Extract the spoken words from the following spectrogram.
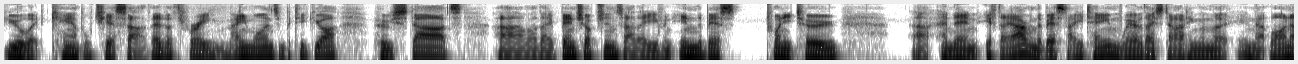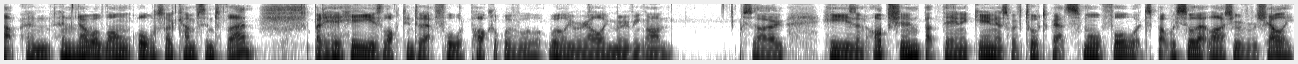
Hewett, Campbell, Chesser, they're the three main ones in particular. Who starts? Um, are they bench options? Are they even in the best 22? Uh, and then if they are in the best A team, where are they starting in the in that lineup? And and Noah Long also comes into that, but he, he is locked into that forward pocket with Willie Rioli moving on. So he is an option, but then again, as we've talked about, small forwards. But we saw that last year with Rochelle. He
